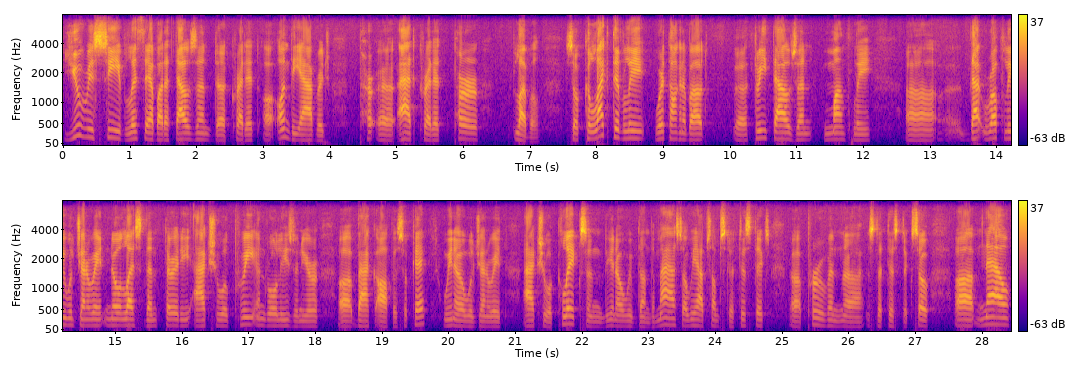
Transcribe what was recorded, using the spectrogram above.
You receive, let's say, about a thousand uh, credit on the average per ad credit per level. So collectively, we're talking about uh, 3,000 monthly. Uh, that roughly will generate no less than 30 actual pre-enrollees in your uh, back office. Okay, we know will generate actual clicks, and you know we've done the math, so we have some statistics, uh, proven uh, statistics. So uh, now,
